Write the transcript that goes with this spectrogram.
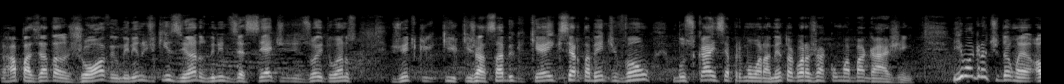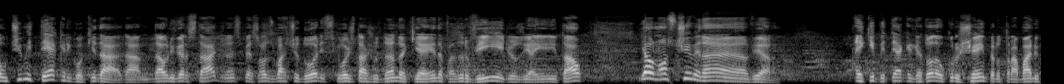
rapaziada jovem, um menino de 15 anos, um menino de 17, de 18 anos, gente que, que, que já sabe o que quer e que certamente vão buscar esse aprimoramento agora já com uma bagagem. E uma gratidão é, ao time técnico aqui da, da, da universidade, né, esse pessoal dos bastidores que hoje está ajudando aqui ainda, fazendo vídeos e aí e tal. E ao nosso time, né, Viana? a equipe técnica toda, o Cruxem pelo trabalho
